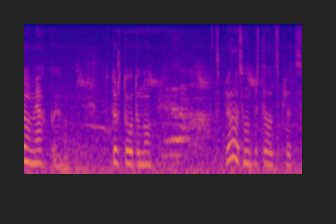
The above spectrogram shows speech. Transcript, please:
Оно мягкое. То, что вот оно цеплялось, оно перестало цепляться.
